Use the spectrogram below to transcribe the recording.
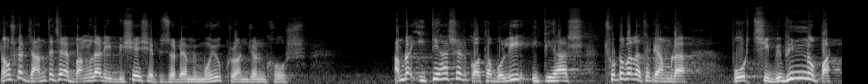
নমস্কার, জানতে চাই বাংলার এই বিশেষ এপিসোডে আমি ময়ূক রঞ্জন ঘোষ। আমরা ইতিহাসের কথা বলি, ইতিহাস ছোটবেলা থেকে আমরা পড়ছি, বিভিন্ন পাঠ্য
